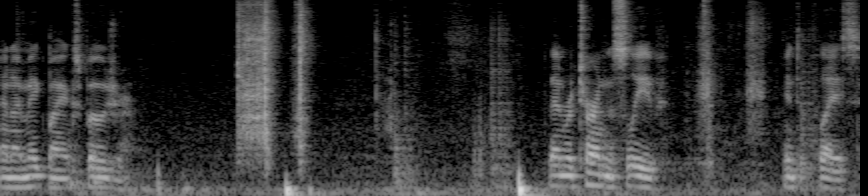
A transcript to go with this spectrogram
And I make my exposure. Then return the sleeve into place.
